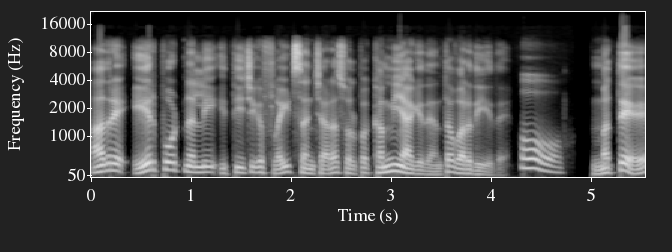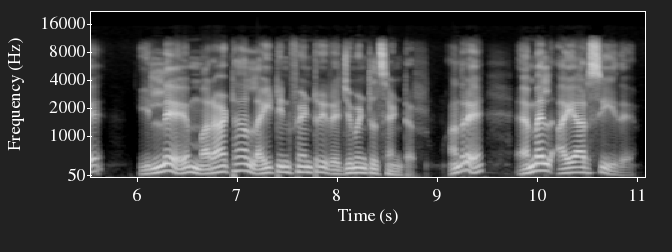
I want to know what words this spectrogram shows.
ಆದರೆ ಏರ್ಪೋರ್ಟ್ನಲ್ಲಿ ಇತ್ತೀಚೆಗೆ ಫ್ಲೈಟ್ ಸಂಚಾರ ಸ್ವಲ್ಪ ಕಮ್ಮಿಯಾಗಿದೆ ಅಂತ ವರದಿ ಇದೆ. ಓ. ಮತ್ತೆ ಇಲ್ಲೇ Maratha light infantry regimental centre ಅಂದ್ರೆ ಸಿ ಇದೆ.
